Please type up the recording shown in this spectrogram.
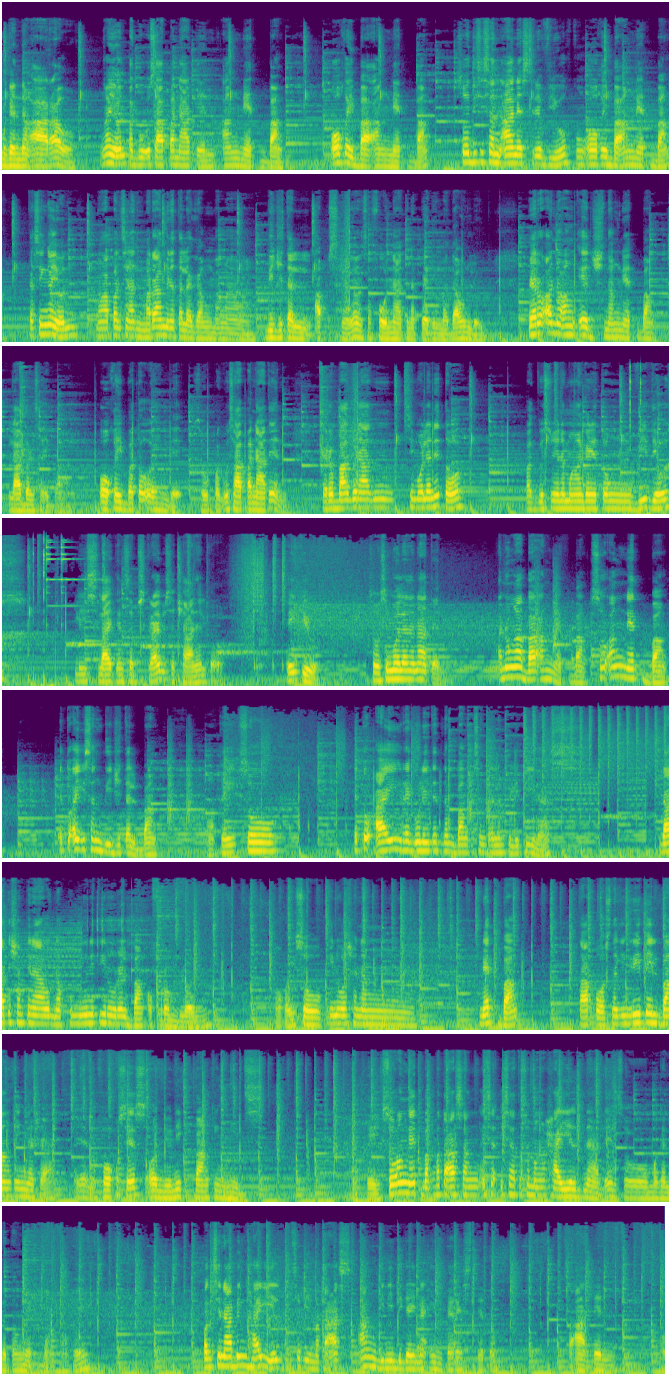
Magandang araw. Ngayon, pag-uusapan natin ang netbank. Okay ba ang netbank? So, this is an honest review kung okay ba ang netbank. Kasi ngayon, mapapansin natin, marami na talagang mga digital apps ngayon sa phone natin na pwedeng ma-download. Pero ano ang edge ng netbank laban sa iba? Okay ba to o hindi? So, pag-usapan natin. Pero bago natin simulan ito, pag gusto niyo ng mga ganitong videos, please like and subscribe sa channel ko. Thank you. So, simulan na natin. Ano nga ba ang netbank? So, ang netbank, ito ay isang digital bank. Okay? So, ito ay regulated ng Bangko Sentral ng Pilipinas. Dati siyang tinawag na Community Rural Bank of Romblon. Okay? So, kinuha siya ng netbank. Tapos, naging retail banking na siya. Ayan, focuses on unique banking needs. Okay. So, ang netbank, mataas ang, isa, isa to sa mga high yield natin. So, maganda tong netbank. Okay. Pag sinabing high yield, sabihin mataas ang binibigay na interest nito sa atin.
